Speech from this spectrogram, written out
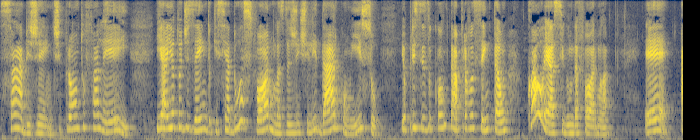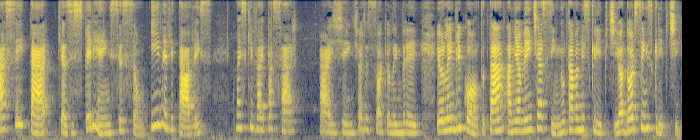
Sabe, gente? Pronto, falei. E aí eu tô dizendo que se há duas fórmulas da gente lidar com isso, eu preciso contar para você então qual é a segunda fórmula. É aceitar que as experiências são inevitáveis, mas que vai passar. Ai, gente, olha só que eu lembrei. Eu lembro e conto, tá? A minha mente é assim, não estava no script. Eu adoro sem script,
